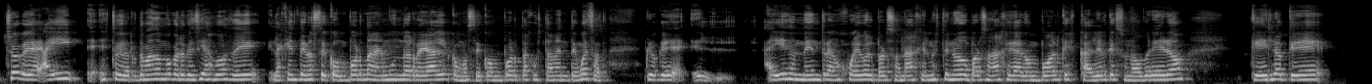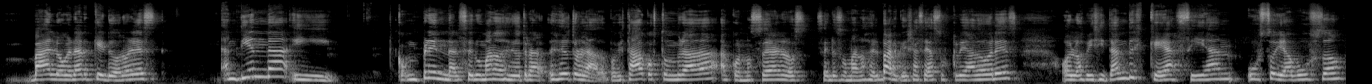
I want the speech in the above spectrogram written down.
yo que ahí estoy retomando un poco lo que decías vos de la gente no se comporta en el mundo real como se comporta justamente en Huesos. Creo que ahí es donde entra en juego el personaje, este nuevo personaje de Aaron Paul, que es Caleb, que es un obrero, que es lo que va a lograr que Dolores entienda y comprenda al ser humano desde, otra, desde otro lado, porque estaba acostumbrada a conocer a los seres humanos del parque, ya sea sus creadores o los visitantes que hacían uso y abuso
